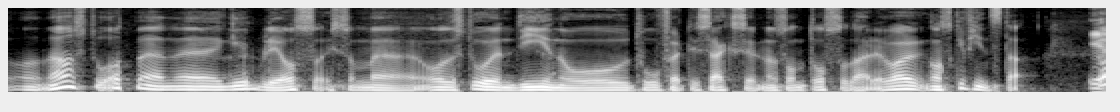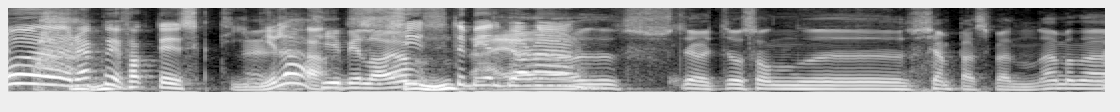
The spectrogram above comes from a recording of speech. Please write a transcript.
Så, ja, sto attmed en eh, Ghibli også, liksom, eh, og det sto en Dino 246 eller noe sånt også der. Det var en ganske fint sted Nå rekker vi faktisk ti biler. Ti biler, ja. Siste bil, Bjørne. Det er jo ikke noe sånn uh, kjempespennende, men det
